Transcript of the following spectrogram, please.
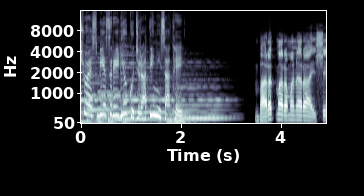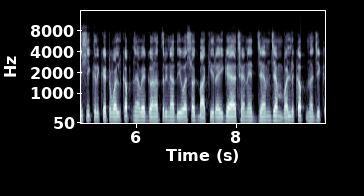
છો SBS રેડિયો ગુજરાતીની સાથે. ભારતમાં રમાનારા આઈસીસી ક્રિકેટ વર્લ્ડ કપને હવે ગણતરીના દિવસો જ બાકી રહી ગયા છે અને જેમ જેમ વર્લ્ડ કપ નજીક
